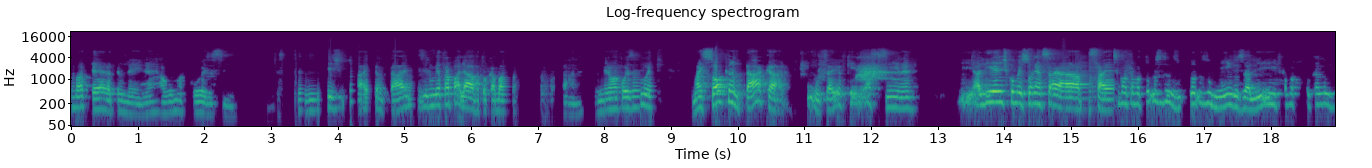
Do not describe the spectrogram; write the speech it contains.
batera também, né? Alguma coisa assim. Digitar e cantar, mas não me atrapalhava tocar batera. Né? Era uma coisa doente. Mas só cantar, cara, putz, aí eu fiquei assim, né? E ali a gente começou a passar, se encontrava todos os, todos os domingos ali e ficava tocando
